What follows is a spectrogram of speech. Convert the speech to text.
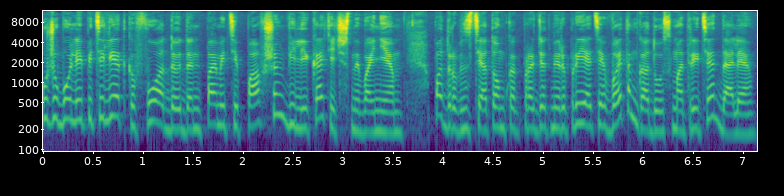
Уже более пяти лет КФУ отдает дань памяти павшим в Великой Отечественной войне. Подробности о том, как пройдет мероприятие в этом году, смотрите далее.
